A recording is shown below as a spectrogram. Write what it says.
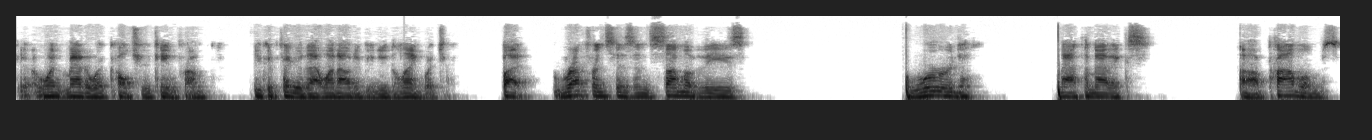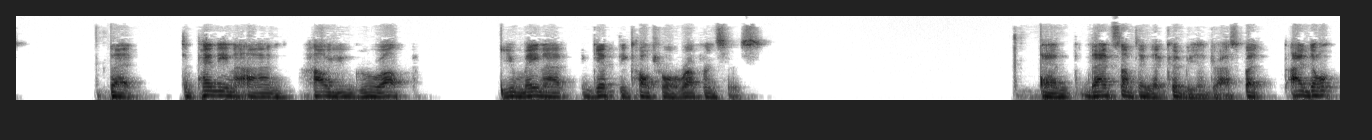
it wouldn't matter what culture you came from, you could figure that one out if you knew the language. But references in some of these word mathematics uh, problems that depending on how you grew up, you may not get the cultural references. And that's something that could be addressed, but I don't,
